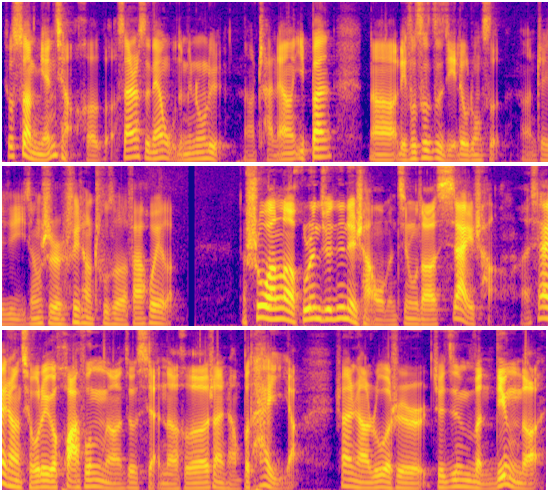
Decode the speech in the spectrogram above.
就算勉强合格，三十四点五的命中率啊，产量一般。那里弗斯自己六中四啊，这就已经是非常出色的发挥了。那说完了湖人掘金这场，我们进入到下一场啊，下一场球这个画风呢，就显得和上一场不太一样。上一场如果是掘金稳定的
